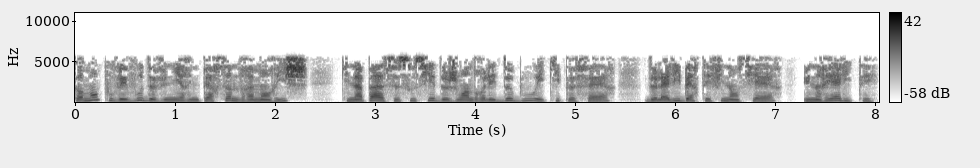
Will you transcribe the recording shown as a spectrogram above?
Comment pouvez-vous devenir une personne vraiment riche, qui n'a pas à se soucier de joindre les deux bouts et qui peut faire, de la liberté financière, une réalité?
